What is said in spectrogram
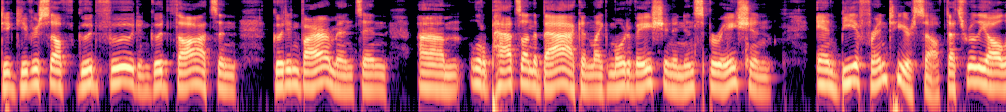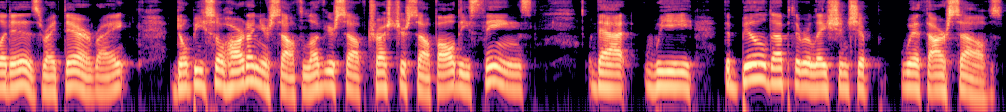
give yourself good food and good thoughts and good environment and um, little pats on the back and like motivation and inspiration and be a friend to yourself. That's really all it is right there, right? Don't be so hard on yourself. Love yourself, trust yourself, all these things that we to build up the relationship with ourselves.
